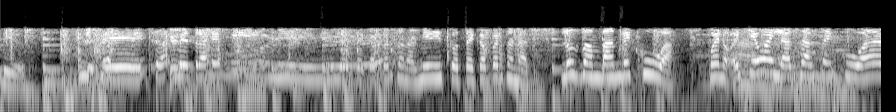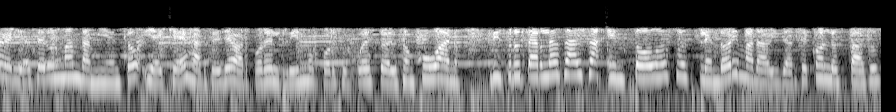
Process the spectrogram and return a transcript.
Me traje mi, mi biblioteca personal, mi discoteca personal. Los bambán de Cuba. Bueno, es que bailar salsa en Cuba debería ser un mandamiento y hay que dejarse llevar por el ritmo, por supuesto, el son cubano. Disfrutar la salsa en todo su esplendor y maravillarse con los pasos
